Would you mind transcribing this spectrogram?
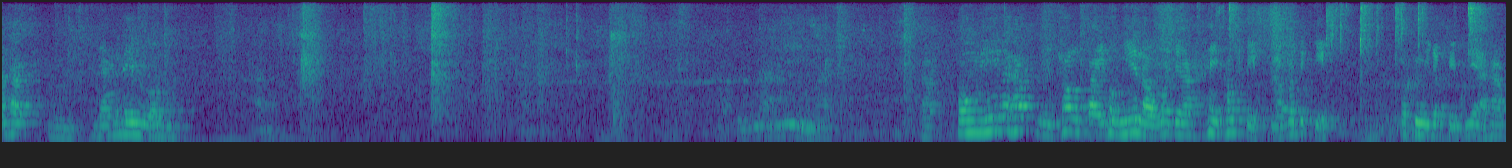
นะครับยังไม่ได้รวมตรงนี้นะครับในช่องไฟตรงนี้เราก็จะให้เขาเก็บเราก็จะเก็บ ก็คือจะเก็บเนี่ยครับ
